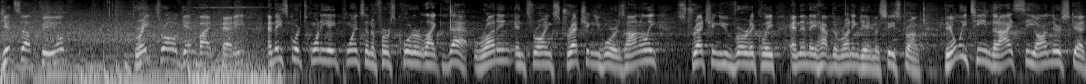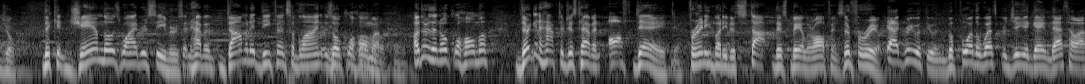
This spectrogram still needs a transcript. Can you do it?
gets upfield. Great throw again by Petty. And they scored 28 points in the first quarter like that. Running and throwing, stretching you horizontally, stretching you vertically, and then they have the running game of Seastrunk. The only team that I see on their schedule that can jam those wide receivers and have a dominant defensive line is yeah, Oklahoma. Oh, Oklahoma. Other than Oklahoma, they're going to have to just have an off day yeah. for anybody to stop this Baylor offense. They're for real. Yeah, I agree with you. And before the West Virginia game, that's how I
